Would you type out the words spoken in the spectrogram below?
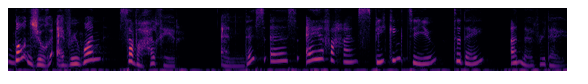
Bonjour everyone, صباح الخير. And this is Aya Faham speaking to you today and every day.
